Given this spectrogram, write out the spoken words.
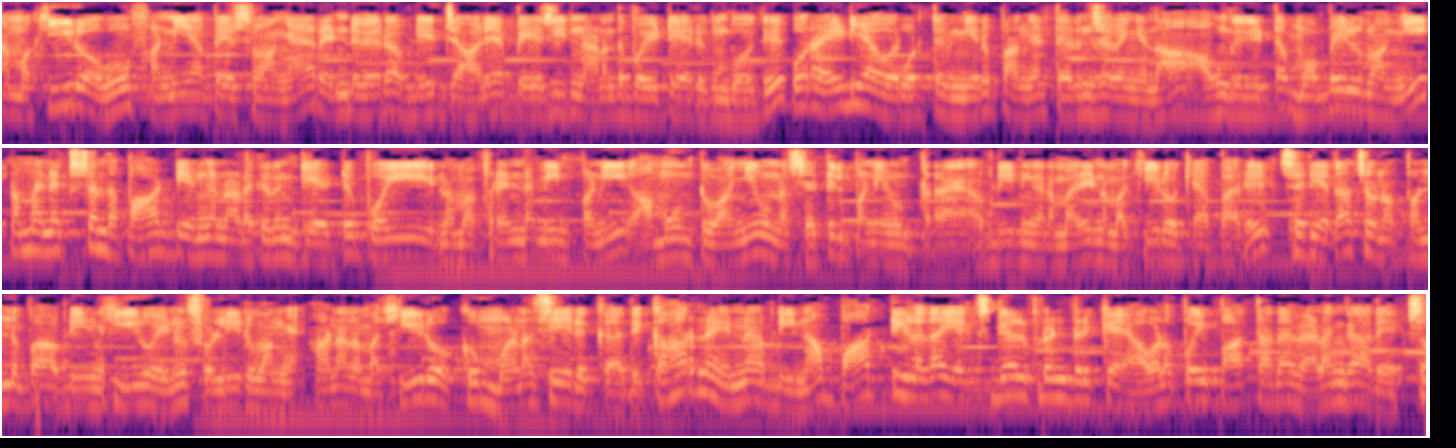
நம்ம ஹீரோவும் ஃபன்னியா பேசுவாங்க. ரெண்டு பேரும் அப்படியே ஜாலியா பேசிட்டு நடந்து போயிட்டே இருக்கும்போது ஒரு ஐடியா ஒருத்தவங்க இருப்பாங்க தெரிஞ்சவங்க தான் அவங்க கிட்ட மொபைல் வாங்கி நம்ம நெக்ஸ்ட் அந்த பார்ட்டி எங்க நடக்குதுன்னு கேட்டு போய் நம்ம ஃப்ரெண்டை மீட் பண்ணி அமௌண்ட் வாங்கி உன்னை செட்டில் பண்ணி விட்டுறேன். அப்படிங்கிற மாதிரி நம்ம ஹீரோ கேட்பாரு சரி ஏதாச்சும் ஒன்று பண்ணுப்பா அப்படின்னு ஹீரோயினும் சொல்லிடுவாங்க. ஆனா நம்ம ஹீரோக்கும் மனசே இருக்காது. காரணம் என்ன அப்படின்னா பார்ட்டியில தான் எக்ஸ் கேர்ள் ஃப்ரெண்ட் இருக்கே. அவளை போய் பார்த்தாதான் விளங்காதே. சோ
